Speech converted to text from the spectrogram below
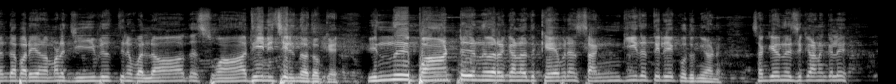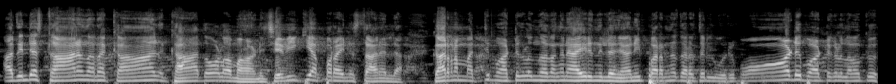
എന്താ പറയുക നമ്മുടെ ജീവിതത്തിന് വല്ലാതെ സ്വാധീനിച്ചിരുന്നു അതൊക്കെ. ഇന്ന് പാട്ട് എന്ന് പറയുന്നത് കേവലം സംഗീതത്തിലേക്ക് ഒതുങ്ങുകയാണ്. സംഗീതം എന്ന് വെച്ചിട്ടാണെങ്കിൽ അതിന്റെ സ്ഥാനം എന്ന് പറഞ്ഞാൽ കാ കാതോളമാണ്. ചെവിക്ക് അപ്പുറം അതിന് സ്ഥാനമല്ല. കാരണം മറ്റ് പാട്ടുകളൊന്നും അതങ്ങനെ ആയിരുന്നില്ല. ഞാൻ ഈ പറഞ്ഞ തരത്തിൽ ഒരുപാട് പാട്ടുകൾ നമുക്ക്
